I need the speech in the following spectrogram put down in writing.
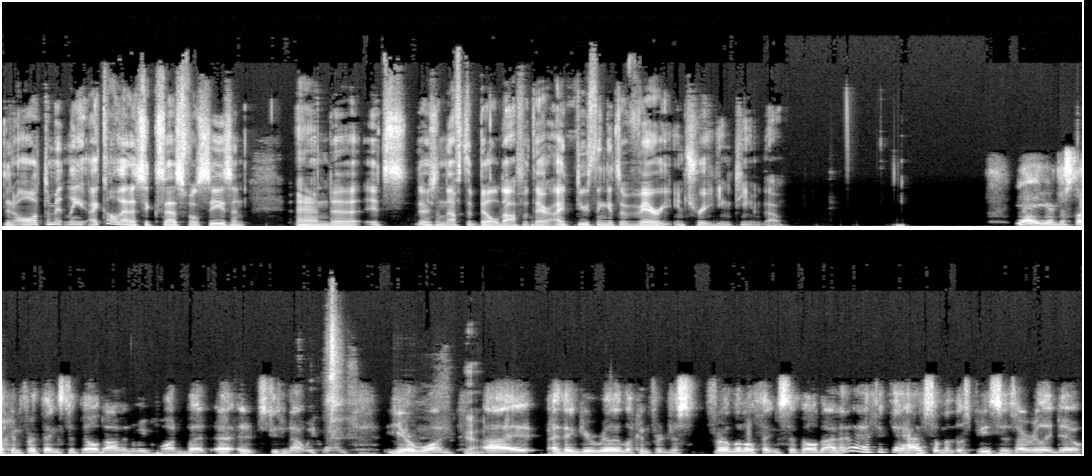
then ultimately, I call that a successful season. And uh, it's there's enough to build off of there. I do think it's a very intriguing team, though yeah, you're just looking for things to build on in week one, but uh, uh, excuse me, not week one, year one. Yeah. Uh, I think you're really looking for just for little things to build on, and I think they have some of those pieces. I really do.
